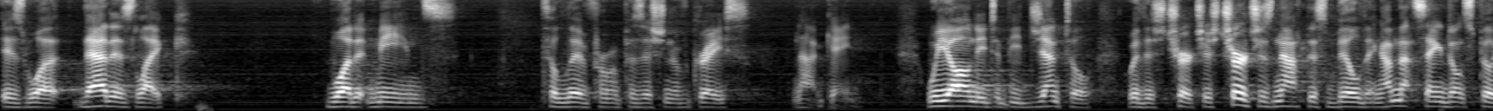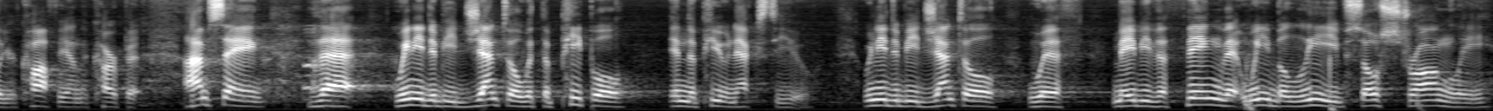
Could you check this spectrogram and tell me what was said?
is what, that is like what it means to live from a position of grace, not gain. We all need to be gentle with his church. His church is not this building. I'm not saying don't spill your coffee on the carpet. I'm saying that we need to be gentle with the people in the pew next to you. We need to be gentle with maybe the thing that we believe so strongly,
